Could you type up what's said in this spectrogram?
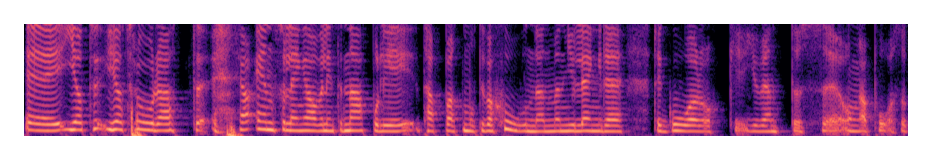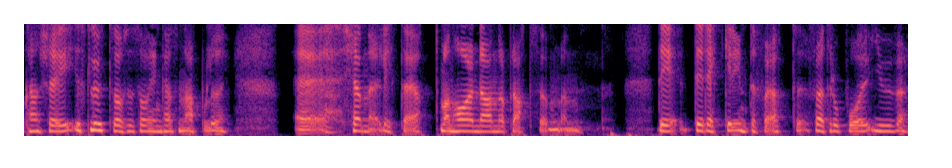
eh, jag, jag, tror att, ja, än så länge har väl inte Napoli tappat motivationen, men ju längre det går och Juventus eh, ångar på så kanske i slutet av säsongen kanske Napoli eh, känner lite att man har den där andra platsen men det, det räcker inte för att, för att ro på Juve.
